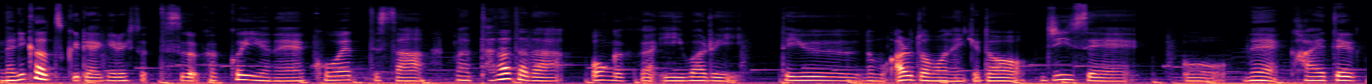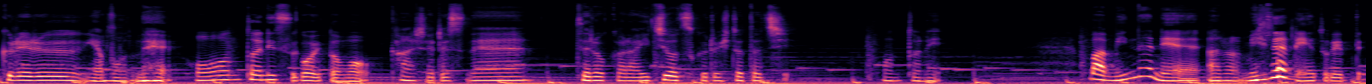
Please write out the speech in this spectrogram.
何かを作り上げる人ってすごいかっこいいよね。こうやってさ、まあ、ただただ音楽がいい悪いっていうのもあると思うねんけど人生をね変えてくれるんやもんね。本当にすごいと思う。感謝ですね。0から1を作る人たち。本当に。まあみんなねあのみんなねとか言って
